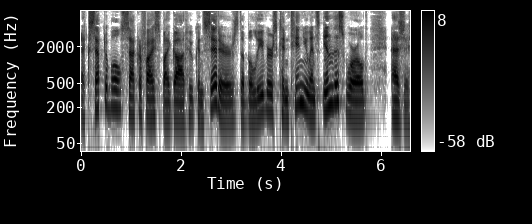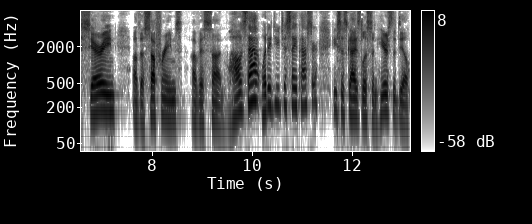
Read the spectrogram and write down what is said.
acceptable sacrifice by God who considers the believer's continuance in this world as a sharing of the sufferings of his son. Well, how's that? What did you just say, Pastor? He says, guys, listen, here's the deal.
